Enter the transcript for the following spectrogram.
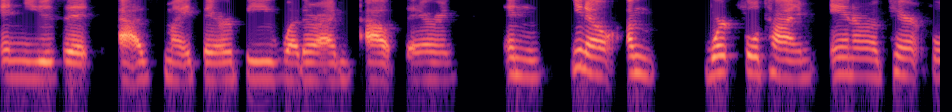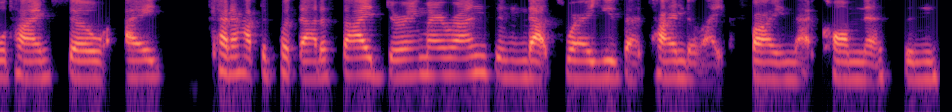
and use it as my therapy, whether I'm out there and and you know I'm work full time and I'm a parent full time, so I kind of have to put that aside during my runs, and that's where I use that time to like find that calmness and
